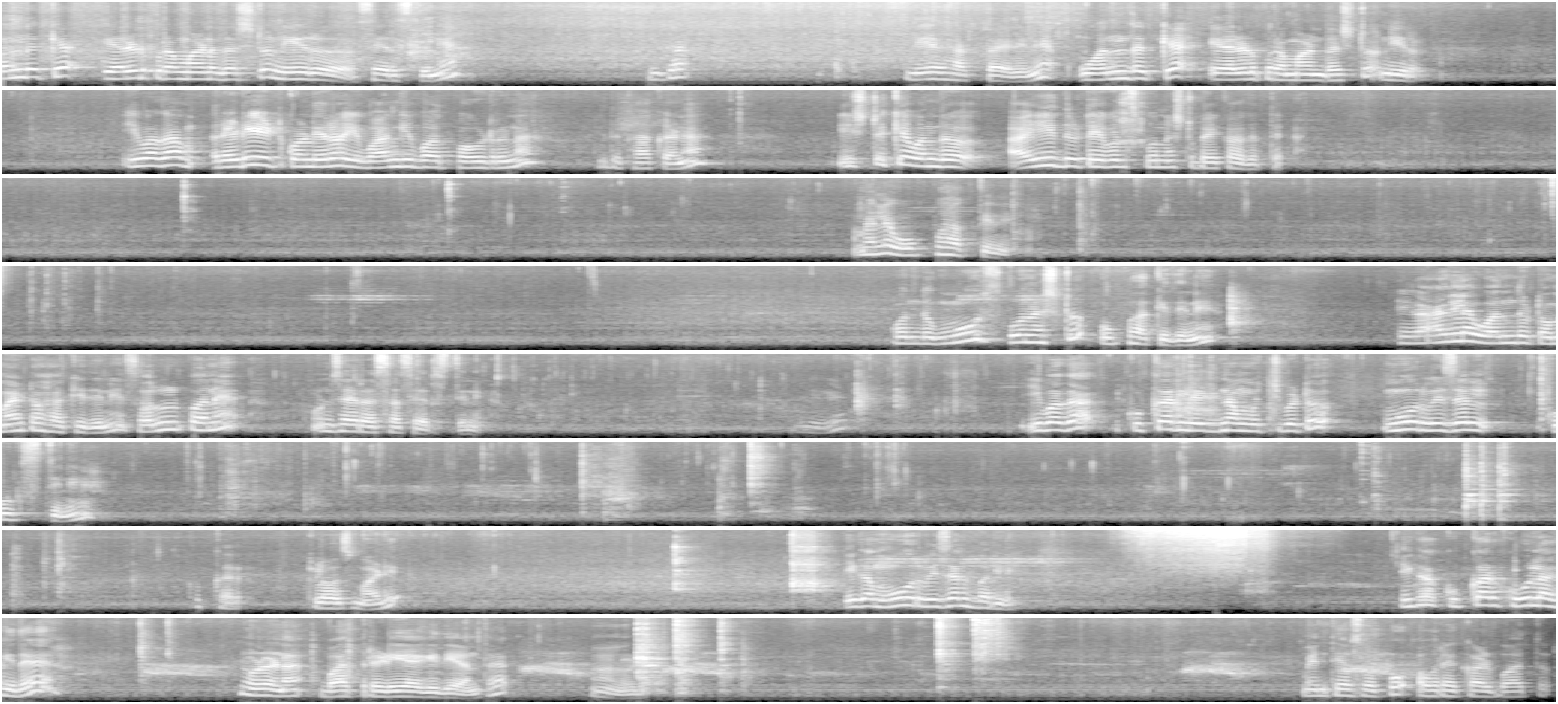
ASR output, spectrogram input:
ಒಂದಕ್ಕೆ ಎರಡು ಪ್ರಮಾಣದಷ್ಟು ನೀರು ಸೇರಿಸ್ತೀನಿ. ಈಗ ನೀರು ಹಾಕ್ತಾ ಇದ್ದೀನಿ. ಒಂದಕ್ಕೆ ಎರಡು ಪ್ರಮಾಣದಷ್ಟು ನೀರು. ಇವಾಗ ರೆಡಿ ಇಟ್ಕೊಂಡಿರೋ ಈ ವಾಂಗಿಬಾತ್ ಪೌಡ್ರನ್ನ ಇದಕ್ಕೆ ಹಾಕೋಣ. ಇಷ್ಟಕ್ಕೆ ಒಂದು ಐದು ಟೇಬಲ್ ಸ್ಪೂನಷ್ಟು ಬೇಕಾಗುತ್ತೆ. ಆಮೇಲೆ ಉಪ್ಪು ಹಾಕ್ತೀನಿ. ಒಂದು ಮೂರು ಸ್ಪೂನಷ್ಟು ಉಪ್ಪು ಹಾಕಿದ್ದೀನಿ. ಈಗಾಗಲೇ ಒಂದು ಟೊಮ್ಯಾಟೊ ಹಾಕಿದ್ದೀನಿ. ಸ್ವಲ್ಪನೇ ಹುಣಸೆ ರಸ ಸೇರಿಸ್ತೀನಿ. ಇವಾಗ ಕುಕ್ಕರ್ ಲಿಡ್ನ ಮುಚ್ಚಿಬಿಟ್ಟು ಮೂರು ವಿಸಲ್ ಕೂಗಿಸ್ತೀನಿ. ಕುಕ್ಕರ್ ಕ್ಲೋಸ್ ಮಾಡಿ. ಈಗ ಮೂರು ವಿಸಲ್ ಬರಲಿ. ಈಗ ಕುಕ್ಕರ್ ಕೂಲಾಗಿದೆ ನೋಡೋಣ ಬಾತ್ ರೆಡಿ ಆಗಿದೆಯಾ ಅಂತ. ಹಾಂ ನೋಡಿ. ಮೆಂತ್ಯ ಸೊಪ್ಪು ಅವರೆಕಾಳು ಬಾತು.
